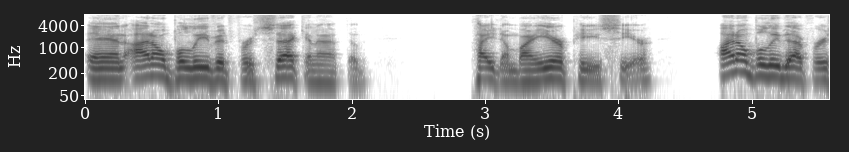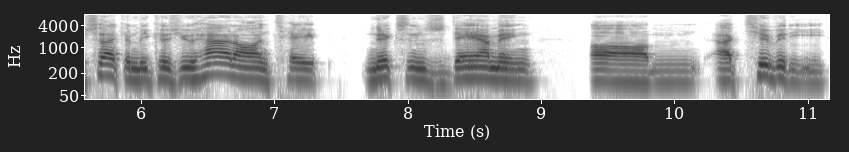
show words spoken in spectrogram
and I don't believe it for a second. I have to tighten up my earpiece here. I don't believe that for a second because you had on tape Nixon's damning um, activity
